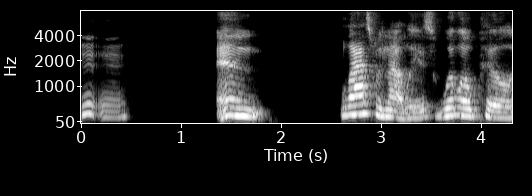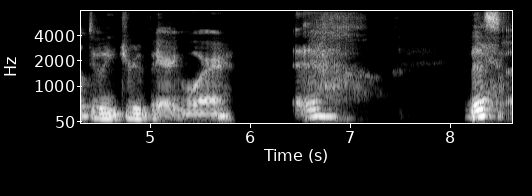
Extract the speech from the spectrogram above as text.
Mm-mm. And last but not least, Willow Pill doing Drew Barrymore. Ugh. This Yeah.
